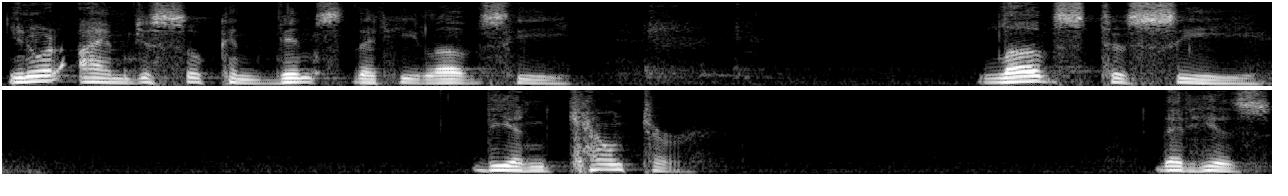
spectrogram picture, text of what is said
You know what? I am just so convinced that he loves. He loves to see the encounter that his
